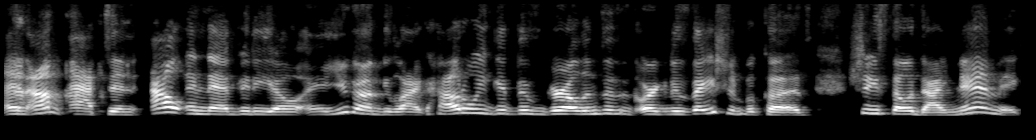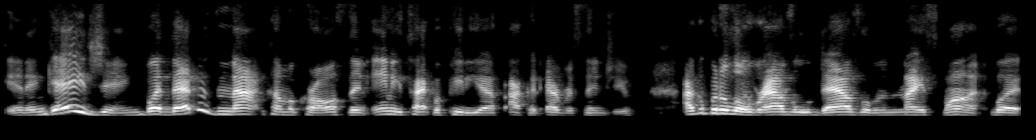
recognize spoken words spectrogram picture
and I'm acting out in that video, and you're gonna be like, "How do we get this girl into this organization?" Because she's so dynamic and engaging. But that does not come across in any type of PDF I could ever send you. I could put a little razzle dazzle in a nice font, but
